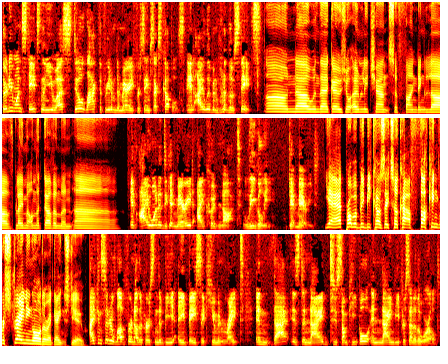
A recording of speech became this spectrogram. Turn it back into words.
31 states in the US still lack the freedom to marry for same sex couples, and I live in one of those states. Oh no, and there goes your only chance of finding love. Blame it on the government. Ah. If I wanted to get married, I could not, legally, get married. Yeah, probably because they took out a fucking restraining order against you. I consider love for another person to be a basic human right, and that is denied to some people in 90% of the world.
